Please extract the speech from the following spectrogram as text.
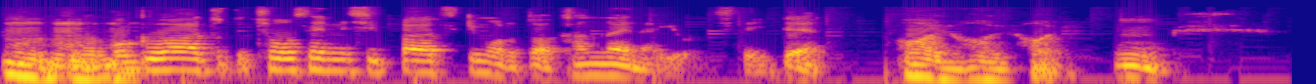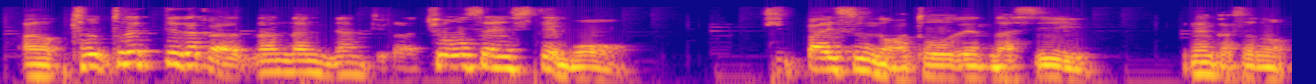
うんうん、うん。僕はちょっと挑戦に失敗はつきものとは考えないようにしていて、はいはいはい。うん。あの、そそれってだから、なん、なん、なんていうかな、挑戦しても、失敗するのが当然だし、なんかその、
